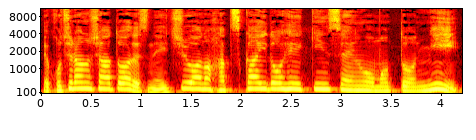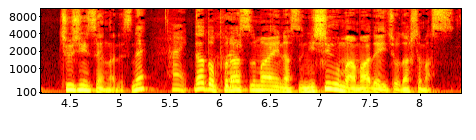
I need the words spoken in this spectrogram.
で、こちらのチャートはですね、一応、あの、20日移動平均線をもとに、中心線がですね、はい。で、あと、プラスマイナス2シグマまで一応出してます。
